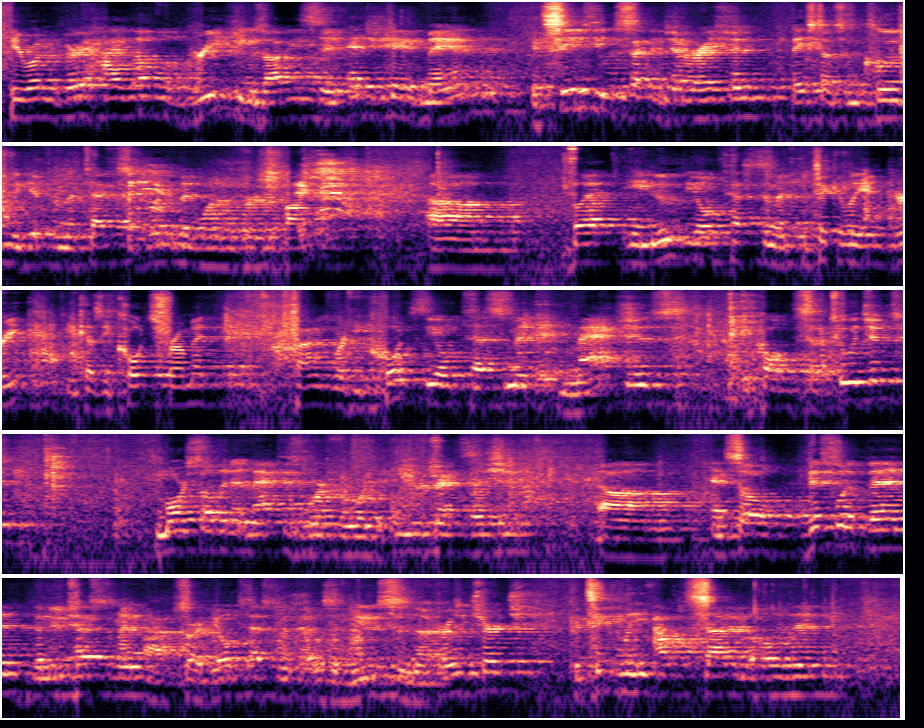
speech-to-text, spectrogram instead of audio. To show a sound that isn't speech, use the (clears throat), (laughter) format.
He wrote in a very high level of Greek. He was obviously an educated man. It seems he was second generation, based on some clues we get from the text. He would have been one of the first apostles. Um, but he knew the Old Testament, particularly in Greek, because he quotes from it. Times where he quotes the Old Testament, it matches we call the Septuagint, more so than it matches word for word the Hebrew translation. Um, and so this would have been the New Testament, uh, sorry, the Old Testament that was in use in the early church, particularly outside of the Holy Land,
